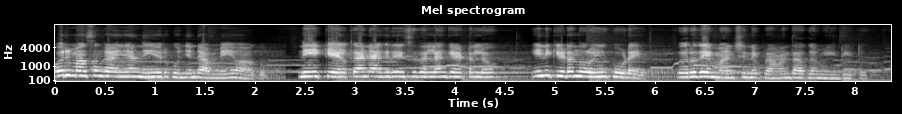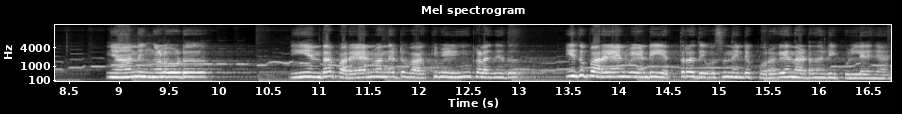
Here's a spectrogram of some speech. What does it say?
ഒരു മാസം കഴിഞ്ഞാൽ നീ ഒരു കുഞ്ഞിന്റെ അമ്മയും ആകും. നീ കേൾക്കാൻ ആഗ്രഹിച്ചതെല്ലാം കേട്ടല്ലോ. ഇനി കിടന്നുറങ്ങിക്കൂടെ? വെറുതെ മനുഷ്യനെ പ്രാന്താക്കാൻ വേണ്ടിയിട്ട്. ഞാൻ നിങ്ങളോട് നീ എന്താ പറയാൻ വന്നിട്ട് ബാക്കി വിഴുങ്ങിക്കളഞ്ഞത്? ഇത് പറയാൻ വേണ്ടി എത്ര ദിവസം നിന്റെ പുറകെ നടന്നിടി പുല്ലേ ഞാൻ?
